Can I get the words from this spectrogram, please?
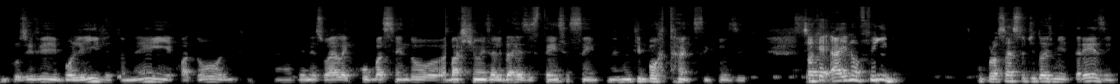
inclusive Bolívia também, Equador, enfim. Venezuela e Cuba sendo bastiões ali da resistência sempre, né, muito importantes, inclusive. Só que aí, no fim, o processo de 2013,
